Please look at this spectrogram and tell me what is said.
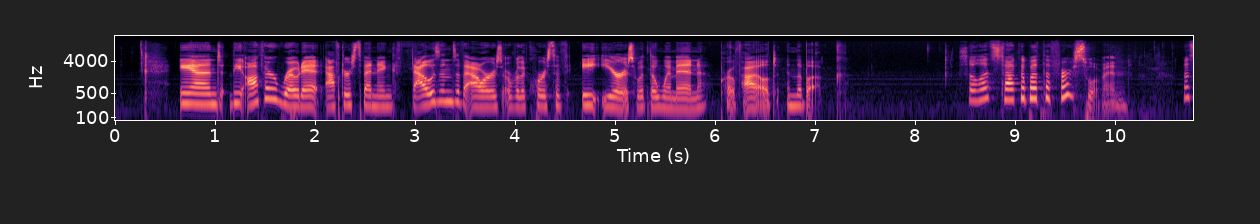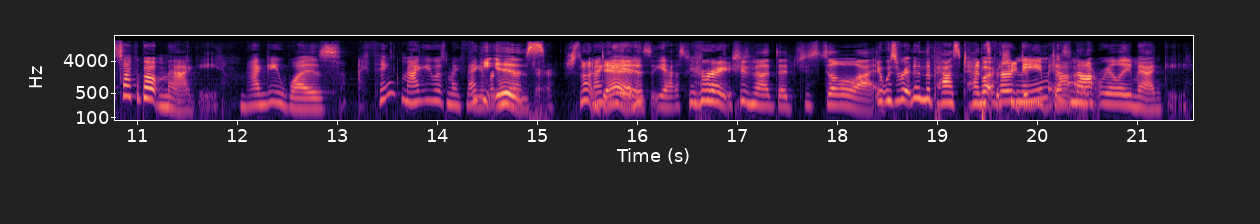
And the author wrote it after spending thousands of hours over the course of eight years with the women profiled in the book. So let's talk about the first woman. Let's talk about Maggie. Maggie was, I think Maggie was my favorite Maggie is. character. She's not Maggie dead. Is. Yes, you're right. She's not dead. She's still alive. It was written in the past tense, but but, her name is not really Maggie.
